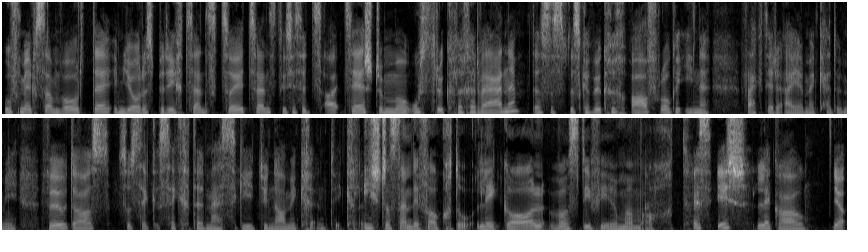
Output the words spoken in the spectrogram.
aufmerksam geworden im Jahresbericht 2022. Das ist jetzt das erste Mal ausdrücklich erwähnen, dass es, es gibt wirklich Anfragen rein wegen der IM Academy, weil das so sek sektenmässige Dynamiken entwickelt. Ist das dann de facto legal, was die Firma macht? Es ist legal. Ja,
